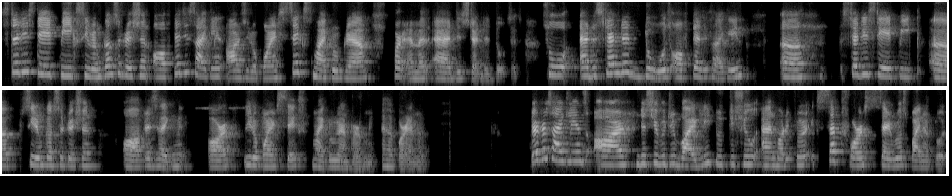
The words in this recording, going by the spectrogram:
Steady state peak serum concentration of tetracycline are 0.6 microgram per ml at the standard doses. So at the standard dose of tetracycline, uh, steady state peak uh, serum concentration of tetracycline are 0.6 microgram per, uh, per ml. Tetracyclines are distributed widely to tissue and body fluid except for cerebrospinal fluid.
